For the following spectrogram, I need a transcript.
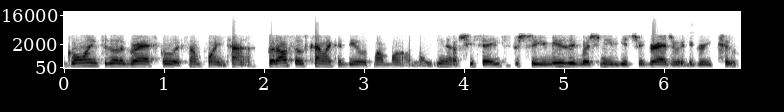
going to go to grad school at some point in time, but also it's kind of like a deal with my mom. Like, you know, she said you can pursue your music, but you need to get your graduate degree too.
